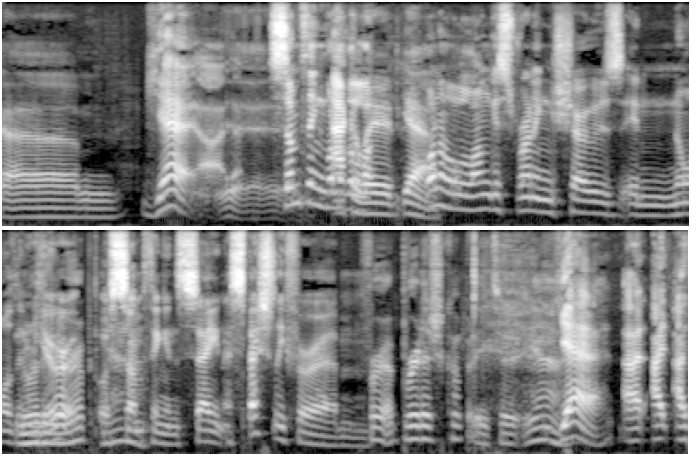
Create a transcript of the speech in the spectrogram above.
Um, Yeah, I- something one of, the lo- accolade, yeah. one of the longest running shows in Northern, Northern Europe, Europe, or yeah. something insane, especially for um, for a British company to yeah Yeah, I, I, I,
